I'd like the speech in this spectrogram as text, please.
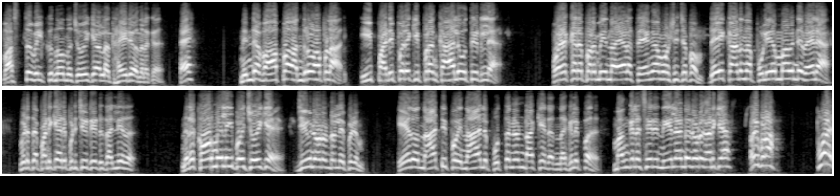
വസ്തു വിൽക്കുന്നു എന്ന് ചോദിക്കാനുള്ള ധൈര്യം നിനക്ക്? ഏ? നിന്റെ വാപ്പ അന്തർവാപ്പള ഈ പടിപ്പുരക്ക് ഇപ്പുറം കാലുകുത്തിയിട്ടില്ല പുഴക്കര പറമ്പിൽ നിന്ന് അയാളെ തേങ്ങ മോഷിച്ചപ്പം ദേ കാണുന്ന പുളിയമ്മാവിന്റെ വേല ഇവിടുത്തെ പണിക്കാരെ പിടിച്ചു കിട്ടിയിട്ട് തല്ലിയത്. നിനക്ക് ഓർമ്മയിലേക്ക് പോയി ചോദിക്കേ? ജീവനോടുണ്ടല്ലോ ഇപ്പോഴും. ഏതോ നാട്ടിൽ പോയി നാല് പുത്തനുണ്ടാക്കിയതിന്റെ നെഹളിപ്പ് മംഗലശ്ശേരി നീലാണ്ടനോട് കാണിക്കാ. അറിയപ്പെടാ പോവാൻ.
